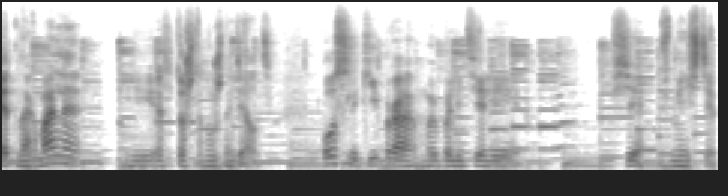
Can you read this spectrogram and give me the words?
Это нормально, и это то, что нужно делать. После Кипра мы полетели все вместе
